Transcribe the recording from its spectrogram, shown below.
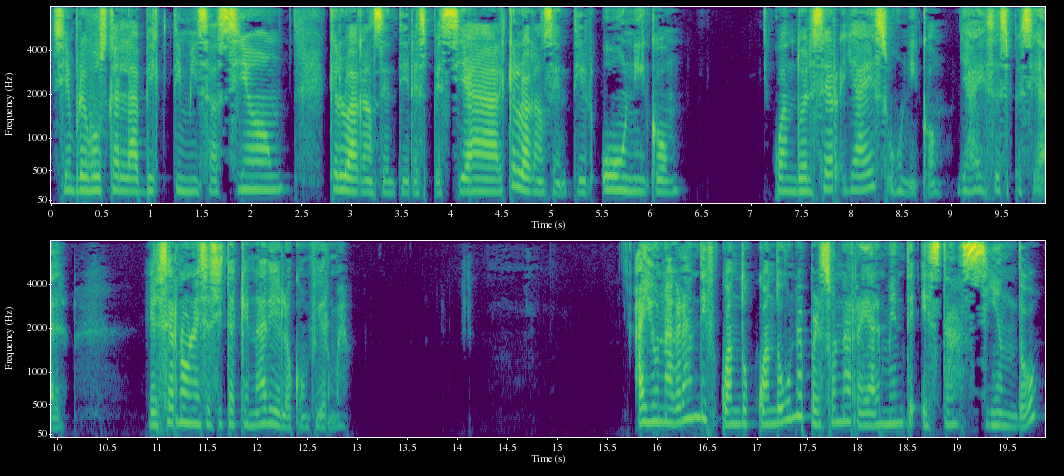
Siempre busca la victimización, que lo hagan sentir especial, que lo hagan sentir único cuando el ser ya es único, ya es especial. El ser no necesita que nadie lo confirme. Hay una gran cuando cuando una persona realmente está siendo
